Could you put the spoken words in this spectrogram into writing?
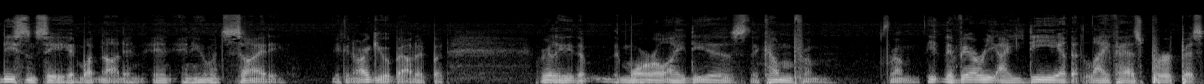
decency and whatnot in, in, in, human society. You can argue about it, but really the, the moral ideas that come from from the, the very idea that life has purpose,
